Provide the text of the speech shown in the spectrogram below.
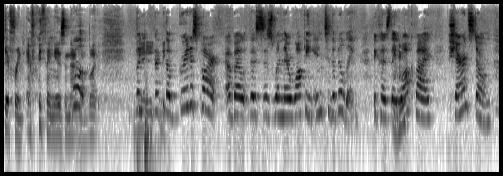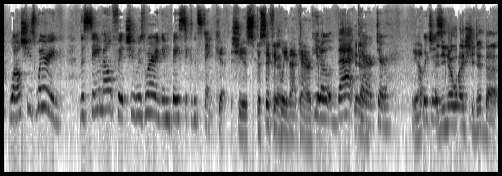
different everything is in that Well, one. But The, the- the, the- the greatest part about this is when they're walking into the building because Mm-hmm. they walk by Sharon Stone while she's wearing the same outfit she was wearing in Basic Instinct. yeah, she is specifically that character. You know, that Yeah. character, yep. which is And you know why she did that?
